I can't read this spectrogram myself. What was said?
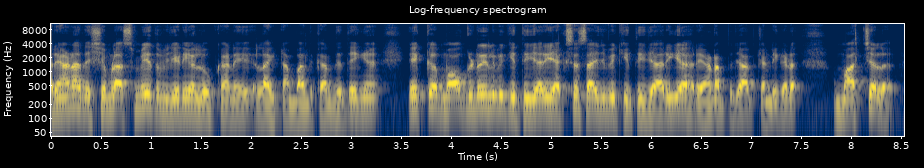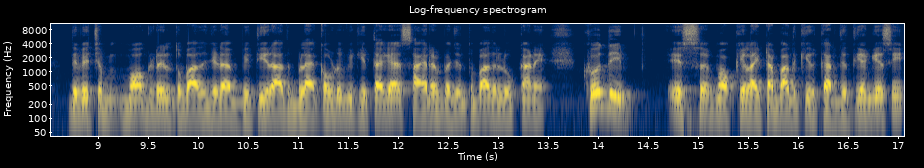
ਹਰਿਆਣਾ ਤੇ ਸ਼ਿਮਲਾ ਸਮੇਤ ਵੀ ਜਿਹੜੀਆਂ ਲੋਕਾਂ ਨੇ ਲਾਈਟਾਂ ਬੰਦ ਕਰ ਦਿੱਤੀਆਂ। ਗਈਆਂ ਇੱਕ ਮੌਕ ਡਰਿਲ ਵੀ ਕੀਤੀ ਜਾ ਰਹੀ ਹੈ ਐਕਸਰਸਾਈਜ਼ ਵੀ ਕੀਤੀ ਜਾ ਰਹੀ ਹੈ ਹਰਿਆਣਾ, ਪੰਜਾਬ, ਚੰਡੀਗੜ੍ਹ, ਹਿਮਾਚਲ ਦੇ ਵਿੱਚ ਮੌਕ ਡਰਿਲ ਤੋਂ ਬਾਅਦ ਜਿਹੜਾ ਬੀਤੀ ਰਾਤ ਬਲੈਕ ਆਊਟ ਵੀ ਕੀਤਾ ਗਿਆ ਸਾਇਰਨ ਵਜਨ ਤੋਂ ਬਾਅਦ ਲੋਕਾਂ ਨੇ ਖੁਦ ਹੀ ਇਸ ਮੌਕੇ ਲਾਈਟਾਂ ਬੰਦ ਕੀ ਕਰ ਦਿੱਤੀਆਂ ਗਈਆਂ ਸੀ।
